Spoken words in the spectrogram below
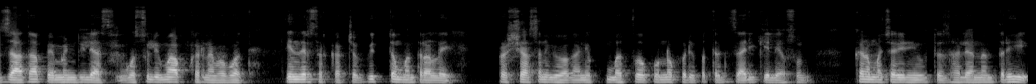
जादा पेमेंट दिल्यास वसुली माफ करण्याबाबत केंद्र सरकारच्या वित्त मंत्रालय प्रशासन विभागाने महत्त्वपूर्ण परिपत्रक जारी केले असून कर्मचारी निवृत्त झाल्यानंतरही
